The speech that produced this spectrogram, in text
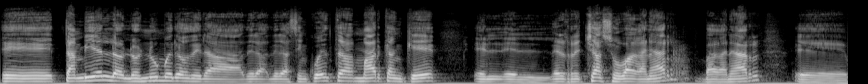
Eh, también los números de, la, de, las encuestas marcan que el, rechazo va a ganar, va a ganar. Eh,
